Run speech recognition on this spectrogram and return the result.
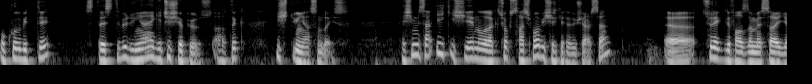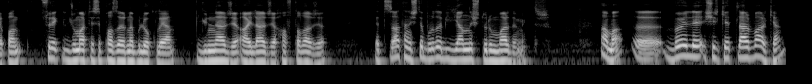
Okul bitti. Stresli bir dünyaya geçiş yapıyoruz. Artık iş dünyasındayız. E şimdi sen ilk iş yerin olarak çok saçma bir şirkete düşersen e, sürekli fazla mesai yapan, sürekli cumartesi pazarına bloklayan, günlerce, aylarca, haftalarca Evet, zaten işte burada bir yanlış durum var demektir. Ama e, böyle şirketler varken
